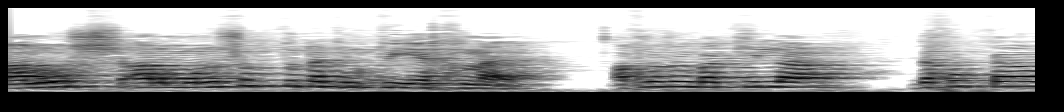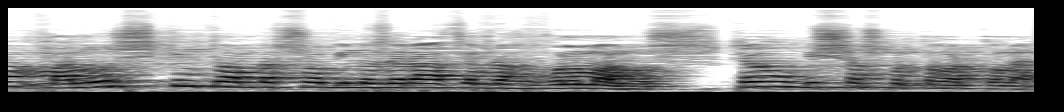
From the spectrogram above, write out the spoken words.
মানুষ আর মনুষ্যত্বটা কিন্তু এক নাই আপনি কইবা কিলা দেখো কা, মানুষ কিন্তু আমরা সব ইনো যারা আছে, আমরা সকল মানুষ। কেউ বিশ্বাস করতে পারতো না।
